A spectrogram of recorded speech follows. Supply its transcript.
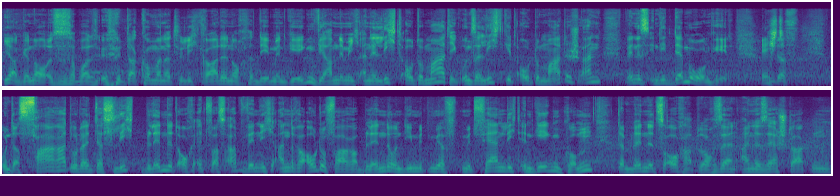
Ja, genau. Es ist aber, da kommen wir natürlich gerade noch dem entgegen. Wir haben nämlich eine Lichtautomatik. Unser Licht geht automatisch an, wenn es in die Dämmerung geht. Echt? Und das, und das Fahrrad oder das Licht blendet auch etwas ab, wenn ich andere Autofahrer blende und die mit mir mit Fernlicht entgegenkommen, dann blendet es auch ab. Auch sehr, eine sehr starken,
